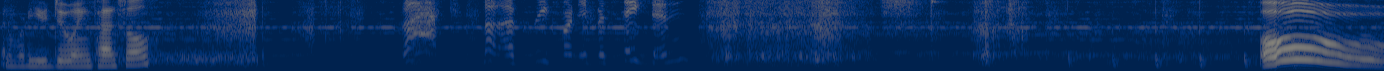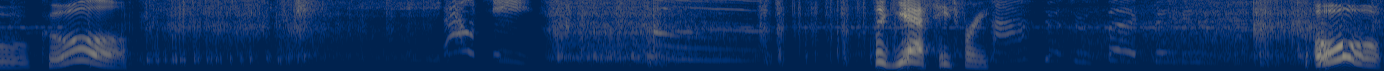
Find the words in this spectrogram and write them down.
And what are you doing, Pencil? Yes, he's free. Guess who's back, baby? Oh!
